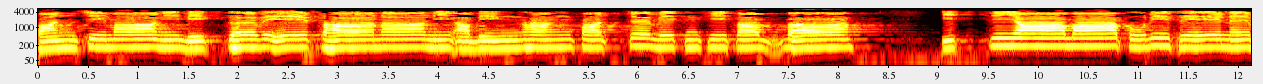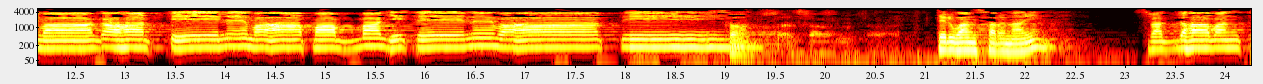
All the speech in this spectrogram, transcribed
පංචමානි භික්ඛවේ ථානානි අබින්හං පච්ච වෙක්කිතබ්බා ඉත්‍යාමා පුරිසේන වාගහත්තේන මා පබ්බජිතේන වාති. තෙරුවන් සරණයි. ශ්‍රද්ධාවන්ත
